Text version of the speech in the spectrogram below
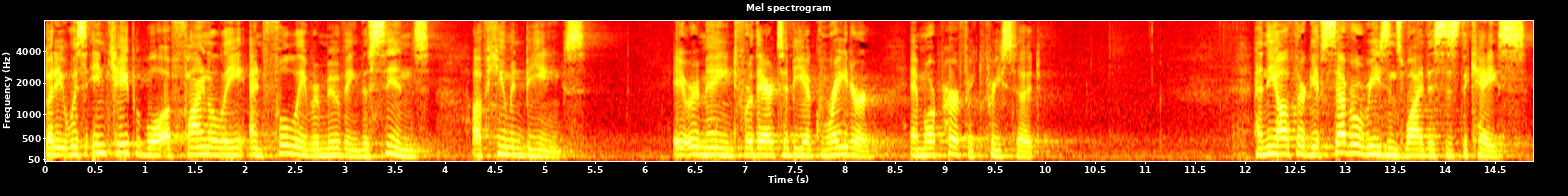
but it was incapable of finally and fully removing the sins of human beings. It remained for there to be a greater and more perfect priesthood. And the author gives several reasons why this is the case.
